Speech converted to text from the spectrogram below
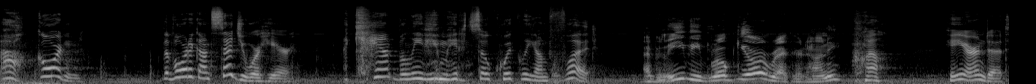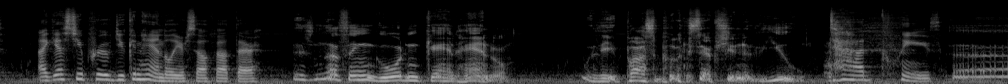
Oh, Gordon! The Vortigaunt said you were here. I can't believe you made it so quickly on foot. I believe he broke your record, honey. Well, he earned it. I guess you proved you can handle yourself out there. There's nothing Gordon can't handle, with the possible exception of you. Dad, please. Uh...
